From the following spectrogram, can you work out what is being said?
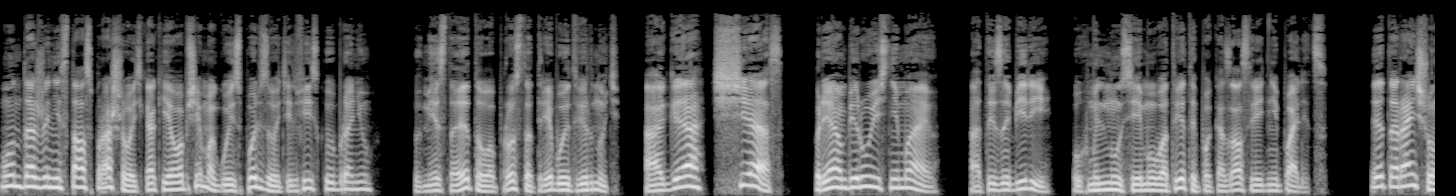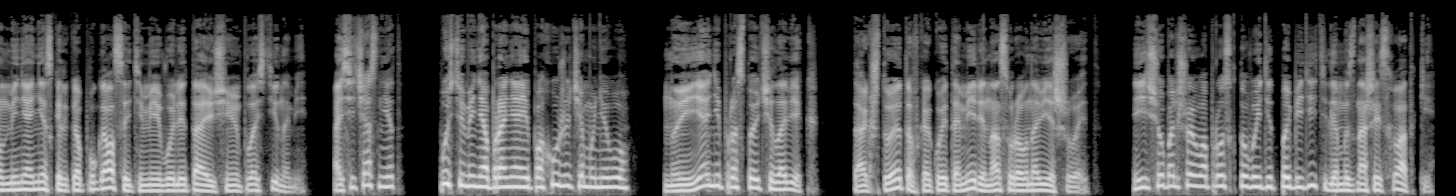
Он даже не стал спрашивать, как я вообще могу использовать эльфийскую броню. Вместо этого просто требует вернуть. Ага, сейчас. Прям беру и снимаю. А ты забери. Ухмыльнулся ему в ответ и показал средний палец. Это раньше он меня несколько пугал с этими его летающими пластинами. А сейчас нет. Пусть у меня броня и похуже, чем у него. Но и я не простой человек. Так что это в какой-то мере нас уравновешивает. Еще большой вопрос, кто выйдет победителем из нашей схватки.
